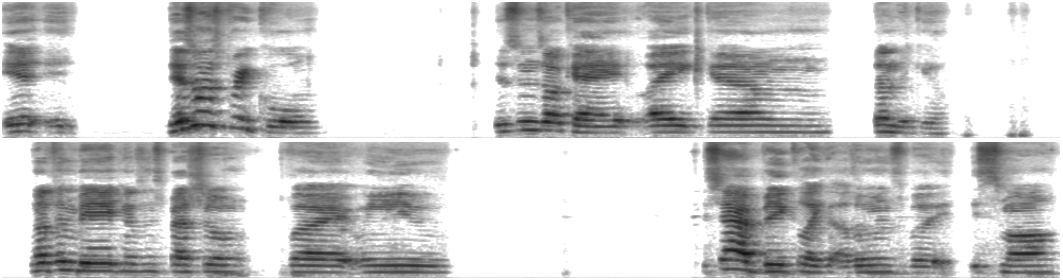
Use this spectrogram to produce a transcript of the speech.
it, it this one's pretty cool. This one's okay. Like um Thunderkill. Nothing big, nothing special, but when you it's not big like the other ones, but it's small.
